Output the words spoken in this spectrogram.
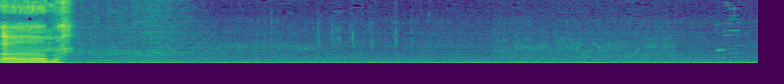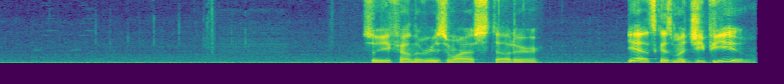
um So you found the reason why I stutter? Yeah, it's because my GPU.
